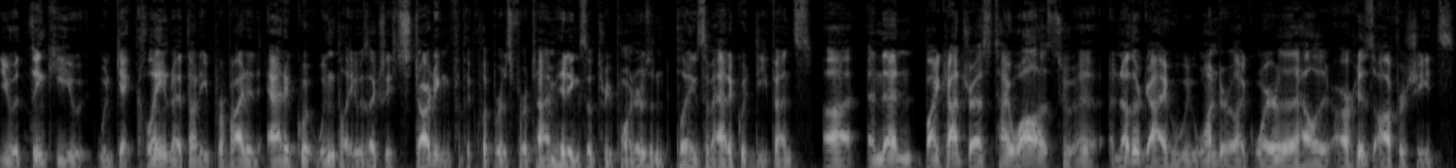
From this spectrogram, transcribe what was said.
you would think he would get claimed. I thought he provided adequate wing play. He was actually starting for the Clippers for a time, hitting some three pointers and playing some adequate defense. Uh, and then by contrast, Ty Wallace, who uh, another guy who we wonder like where the hell are his offer sheets,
